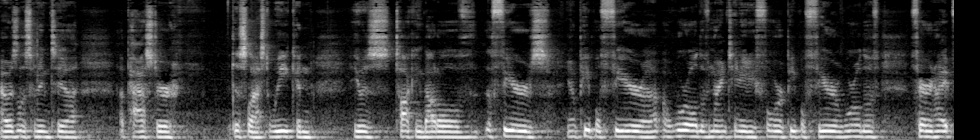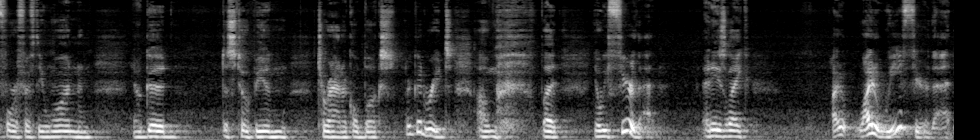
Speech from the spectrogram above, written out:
I was listening to a, a pastor this last week, and he was talking about all the fears. You know, people fear a, a world of 1984. People fear a world of Fahrenheit 451, and you know, good dystopian, tyrannical books. They're good reads, um, but you know, we fear that. And he's like, why, why do we fear that?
